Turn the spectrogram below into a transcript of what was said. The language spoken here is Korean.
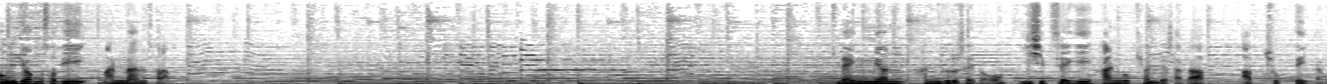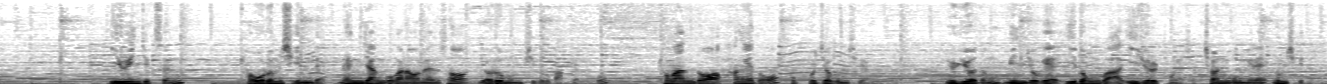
성경섭이 만난 사람 냉면 한 그릇에도 20세기 한국 현대사가 압축돼 있다고. 이유인즉슨 겨울 음식인데 냉장고가 나오면서 여름 음식으로 바뀌었고 평안도와 황해도 북부 지역 음식이었는데 6.25 등 민족의 이동과 이주를 통해서 전 국민의 음식이 됩니다.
